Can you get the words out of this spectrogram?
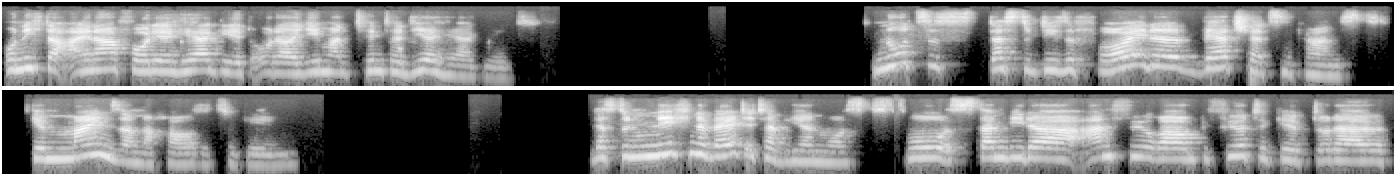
Und nicht da einer vor dir hergeht oder jemand hinter dir hergeht. Nutze es, dass du diese Freude wertschätzen kannst, gemeinsam nach Hause zu gehen. Dass du nicht eine Welt etablieren musst, wo es dann wieder Anführer und Geführte gibt oder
